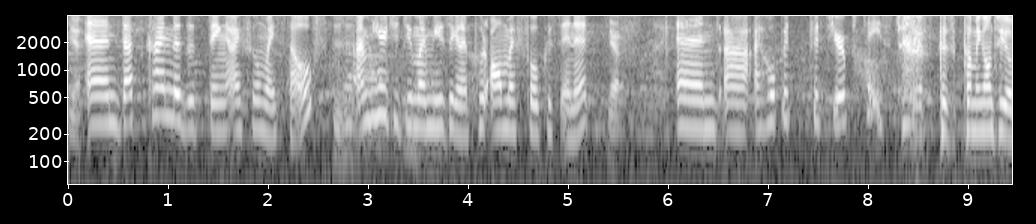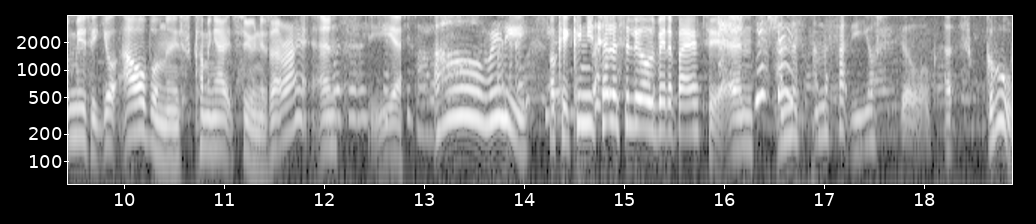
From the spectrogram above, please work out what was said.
Yeah. And that's kind of the thing I feel myself. Mm-hmm. I'm here to do my music, and I put all my focus in it. Yeah. And uh, I hope it fits Europe's taste. Because coming on to your music, your album is coming out soon, is that right? And yeah. yesterday. Oh, really? Okay, can you tell us a little bit about it and Yeah, sure. and, the, and the fact that you're still at school?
